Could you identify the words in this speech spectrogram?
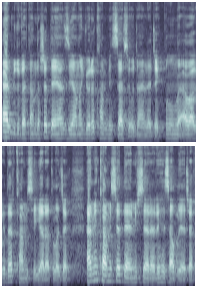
Hər bir vətəndaşa dəyən ziyana görə kompensasiya ödəniləcək. Bununla əlaqədar komissiya yaradılacaq. Həmin komissiya dəymiş zərəri hesablayacaq.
